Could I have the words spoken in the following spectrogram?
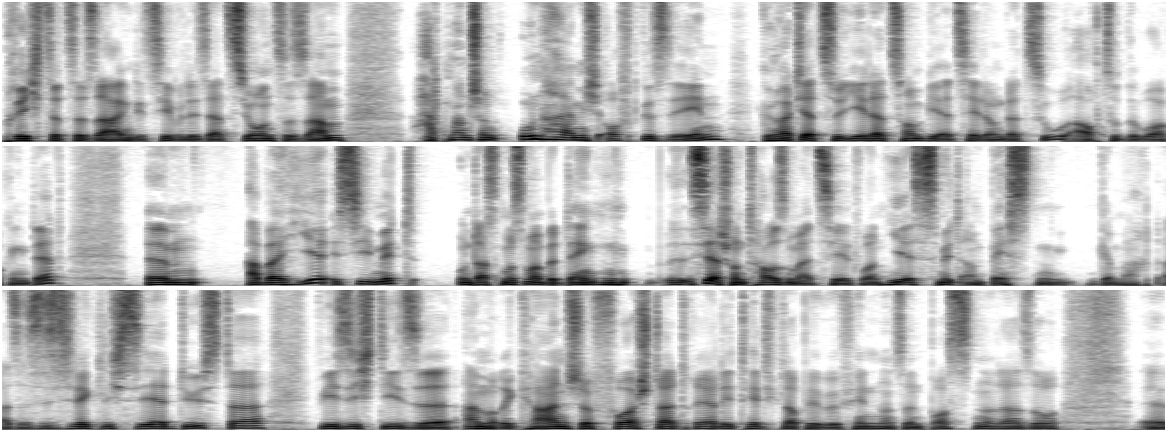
bricht sozusagen die Zivilisation zusammen, hat man schon unheimlich oft gesehen, gehört ja zu jeder Zombie-Erzählung dazu, auch zu The Walking Dead. Ähm, aber hier ist sie mit und das muss man bedenken, ist ja schon tausendmal erzählt worden, hier ist es mit am besten gemacht. Also es ist wirklich sehr düster, wie sich diese amerikanische Vorstadtrealität, ich glaube, wir befinden uns in Boston oder so, äh,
